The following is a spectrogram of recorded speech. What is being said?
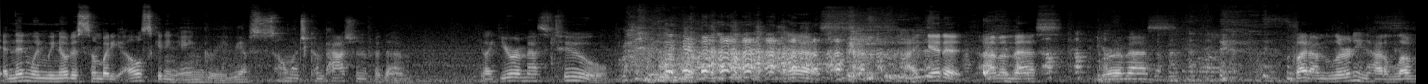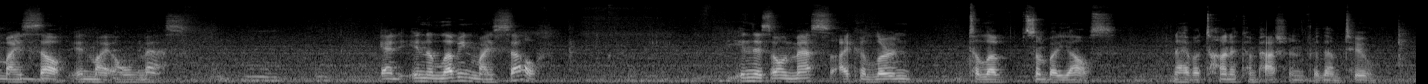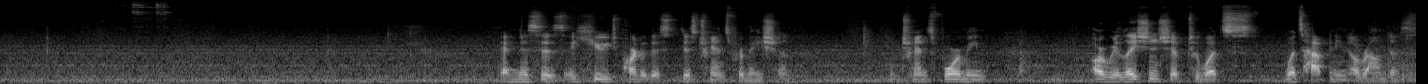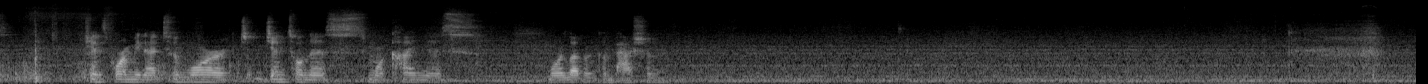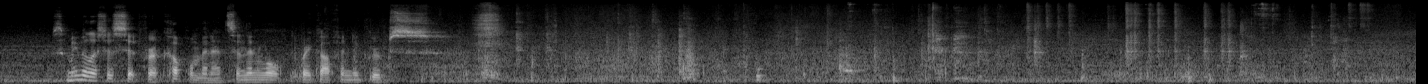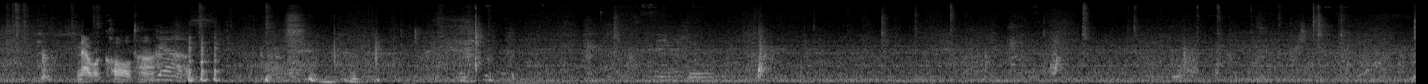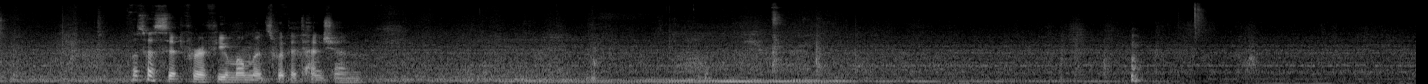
And then when we notice somebody else getting angry, we have so much compassion for them. Like, you're a mess too. yes, I get it. I'm a mess. You're a mess. But I'm learning how to love myself in my own mess. And in the loving myself, in this own mess, I could learn to love somebody else. And I have a ton of compassion for them too. And this is a huge part of this, this transformation. Transforming our relationship to what's, what's happening around us. Transforming that to more g- gentleness, more kindness, more love and compassion. So maybe let's just sit for a couple minutes and then we'll break off into groups. Now we're cold, huh? Yes. Let's just sit for a few moments with attention.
